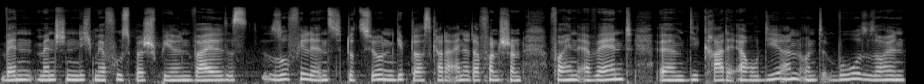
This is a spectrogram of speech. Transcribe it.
wenn Menschen nicht mehr Fußball Fußball spielen, weil es so viele Institutionen gibt. Du hast gerade eine davon schon vorhin erwähnt, ähm, die gerade erodieren. Und wo sollen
